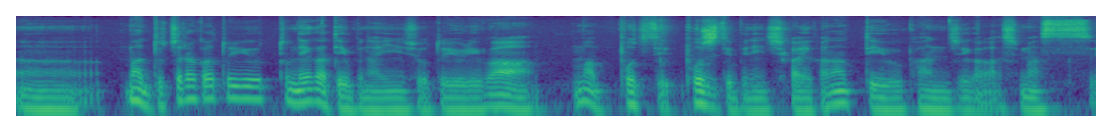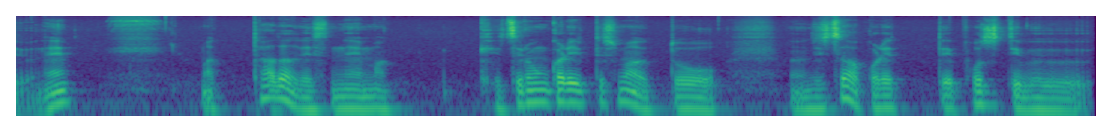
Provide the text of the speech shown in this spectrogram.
うんまあどちらかというとネガティブな印象というよりは、まあ、ポジティポジティブに近いかなっていう感じがしますよね。まあ、ただですね、まあ、結論から言ってしまうと実はこれってポジティブ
